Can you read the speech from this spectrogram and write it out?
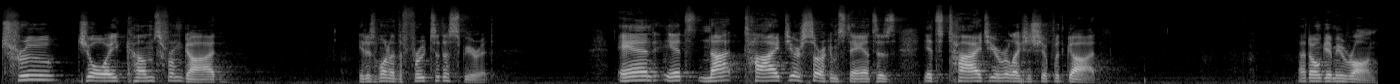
True joy comes from God. It is one of the fruits of the Spirit. And it's not tied to your circumstances, it's tied to your relationship with God. Now, don't get me wrong.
